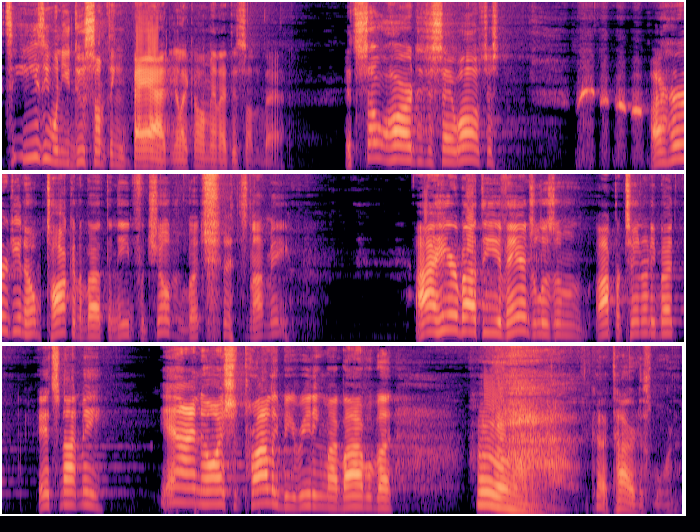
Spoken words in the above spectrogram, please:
It's easy when you do something bad. You're like, oh man, I did something bad. It's so hard to just say, well, it's just, I heard, you know, talking about the need for children, but it's not me. I hear about the evangelism opportunity, but it's not me. Yeah, I know I should probably be reading my Bible, but kind of tired this morning.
